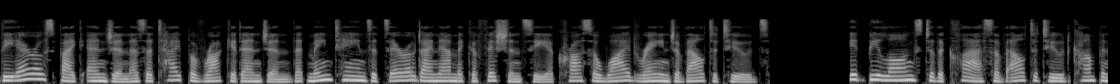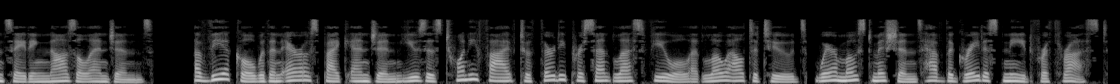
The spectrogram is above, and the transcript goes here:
The aerospike engine is a type of rocket engine that maintains its aerodynamic efficiency across a wide range of altitudes. It belongs to the class of altitude compensating nozzle engines. A vehicle with an aerospike engine uses 25 to 30% less fuel at low altitudes, where most missions have the greatest need for thrust.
